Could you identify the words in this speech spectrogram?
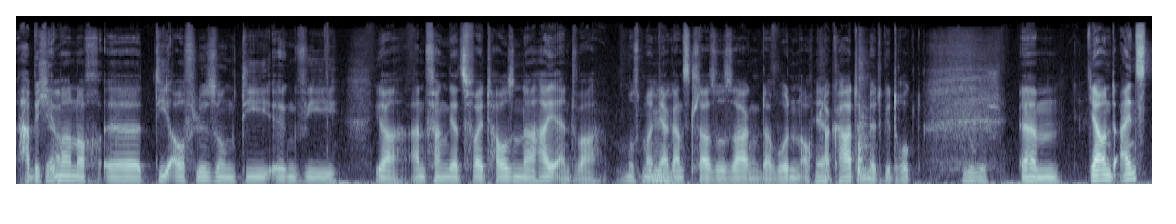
habe ich Ja. immer noch äh, die Auflösung, die irgendwie ja, Anfang der 2000er High-End war. Muss man ja ganz klar so sagen. Da wurden auch Ja. Plakate mitgedruckt. Logisch. Ähm, ja, und eins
